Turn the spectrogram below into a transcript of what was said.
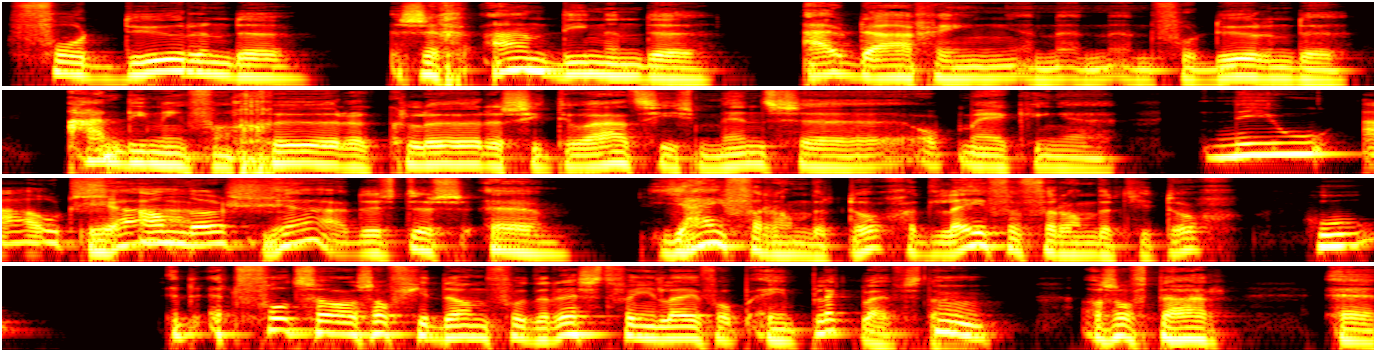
voortdurende, zich aandienende uitdaging. Een, een, een voortdurende aandiening van geuren, kleuren, situaties, mensen, opmerkingen nieuw, oud, anders. Ja, dus, dus uh, jij verandert toch? Het leven verandert je toch? Hoe? Het, het, voelt zo alsof je dan voor de rest van je leven op één plek blijft staan. Hmm. Alsof daar, uh,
